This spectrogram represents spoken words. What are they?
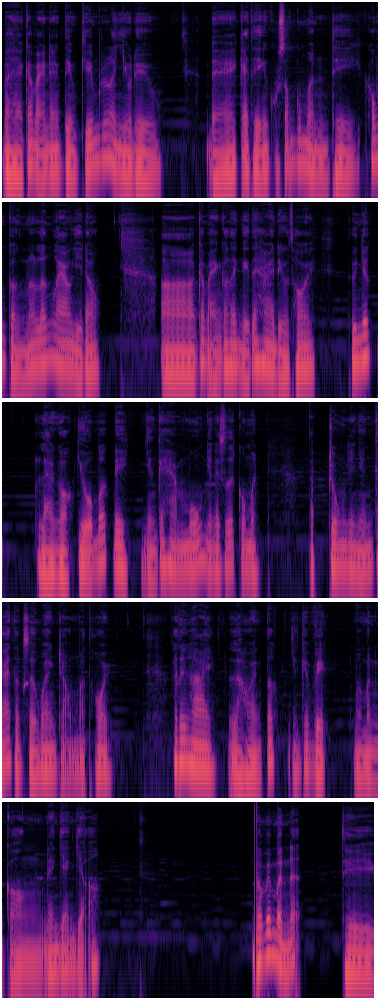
và các bạn đang tìm kiếm rất là nhiều điều để cải thiện cái cuộc sống của mình thì không cần nó lớn lao gì đâu. À, các bạn có thể nghĩ tới hai điều thôi. Thứ nhất là gọt giũa bớt đi những cái ham muốn những cái sở thích của mình. Tập trung cho những cái thật sự quan trọng mà thôi. Cái thứ hai là hoàn tất những cái việc mà mình còn đang dang dở. Đối với mình á thì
